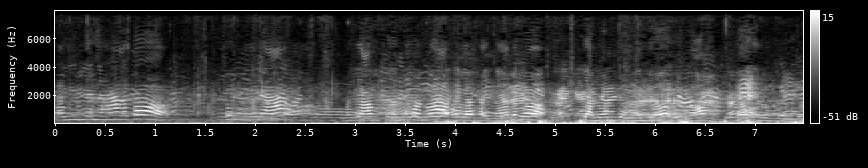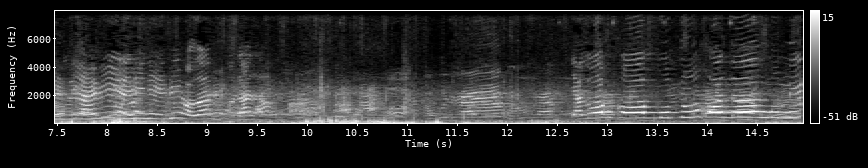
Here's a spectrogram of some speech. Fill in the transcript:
ใจเย็นๆนะฮะ แล้วก็ช่วงนี้นะ ยายามเตือนทุกคนว่าพยายามใส่แมสแล้วก็อย่ารวมกลุ่มกันเยอะเนาะอย่ารวมกลุ่มกันเยอะนี่ไงพี่นี่นี่พี่เขาเลยเขาได้แล้วอย่ารวมกลุ่มมุมนู้นคนหนึ่งมุมนี้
